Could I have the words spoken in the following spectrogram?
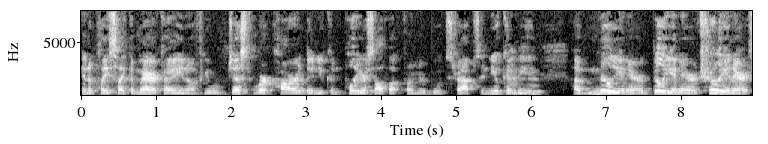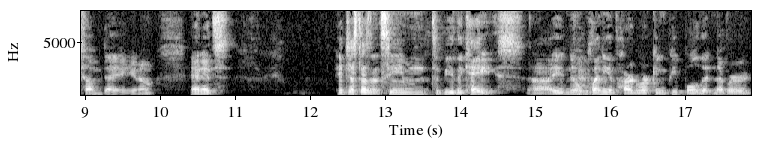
in a place like America, you know, if you just work hard, then you can pull yourself up from your bootstraps, and you can mm-hmm. be a millionaire, billionaire, trillionaire someday. You know, and it's it just doesn't seem to be the case. Uh, I know hmm. plenty of hardworking people that never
